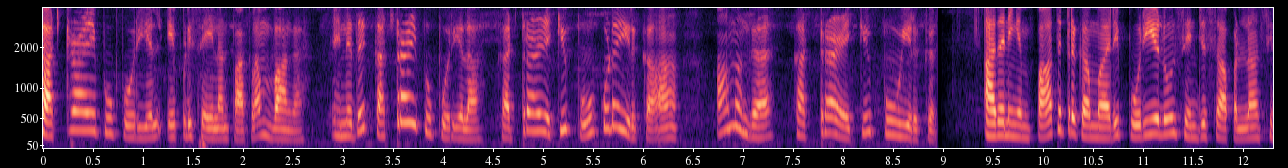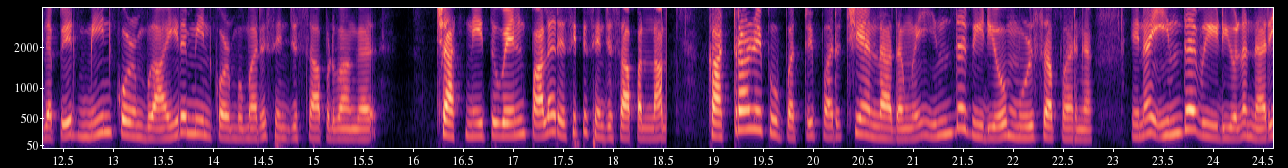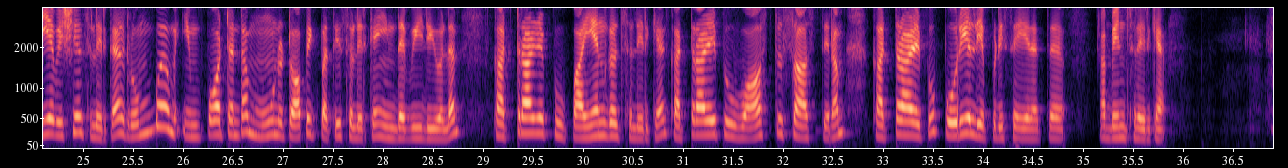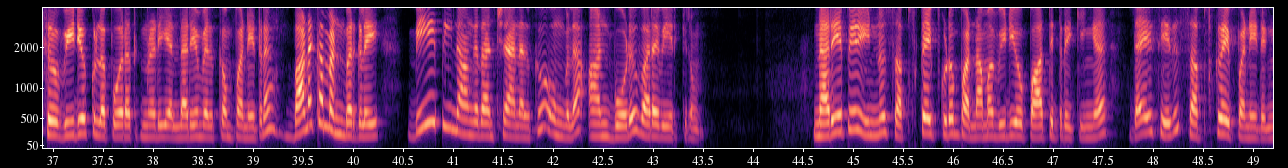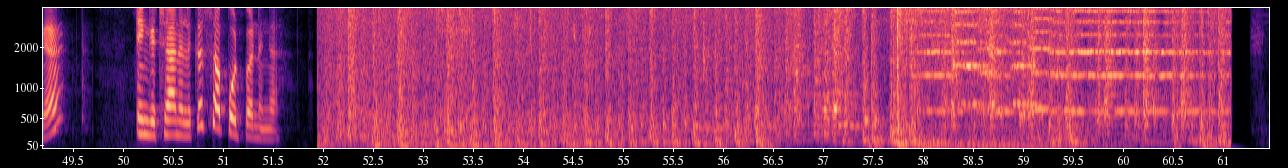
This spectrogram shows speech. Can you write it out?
கற்றாழைப்பூ பொரியல் எப்படி செய்யலாம்னு பார்க்கலாம். வாங்க. என்னது கற்றாழைப்பூ பொரியலா? கற்றாழைக்கு பூ கூட இருக்கா? ஆமாங்க கற்றாழைக்கு பூ இருக்குது அதை நீங்கள் பார்த்துட்டு இருக்க மாதிரி பொரியலும் செஞ்சு சாப்பிட்லாம். சில பேர் மீன் குழம்பு ஐர மீன் குழம்பு மாதிரி செஞ்சு சாப்பிடுவாங்க. சட்னி துவையல் பல ரெசிபி செஞ்சு சாப்பிட்லாம். கற்றாழைப்பூ பற்றி பரிச்சயம் இல்லாதவங்க இந்த வீடியோ முழுசாக பாருங்கள் ஏன்னா இந்த வீடியோவில் நிறைய விஷயம் சொல்லியிருக்கேன். ரொம்ப இம்பார்ட்டண்ட்டாக மூணு டாபிக் பற்றி சொல்லியிருக்கேன் இந்த வீடியோவில் கற்றாழைப்பூ பயன்கள் சொல்லியிருக்கேன். கற்றாழைப்பூ வாஸ்து சாஸ்திரம் கற்றாழைப்பூ பொரியல் எப்படி செய்கிறது அப்படின்னு சொல்லியிருக்கேன். ஸோ வீடியோக்குள்ளே போகிறதுக்கு முன்னாடி எல்லாரையும் வெல்கம் பண்ணிடுறேன். வணக்கம் நண்பர்களே. பிபி நாங்கள் தான் சேனலுக்கு உங்களை அன்போடு வரவேற்கிறோம். நிறைய பேர் இன்னும் சப்ஸ்கிரைப் கூட பண்ணாமல் வீடியோ பார்த்துட்டு இருக்கீங்க தயவுசெய்து சப்ஸ்கிரைப் பண்ணிவிடுங்க எங்கள் சேனலுக்கு சப்போர்ட் பண்ணுங்கள்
